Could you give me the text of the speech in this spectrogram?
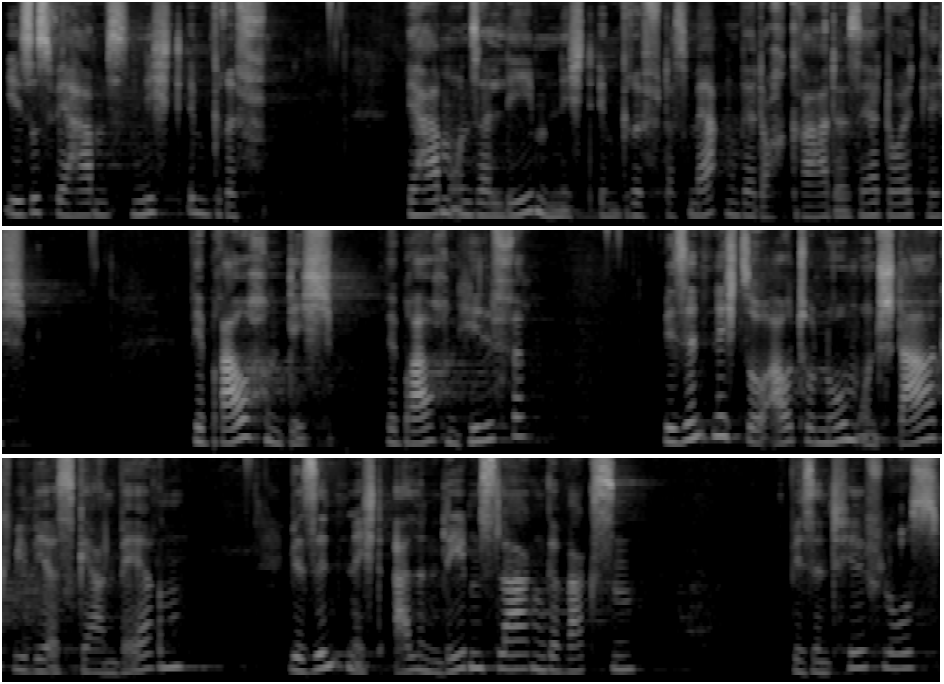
Jesus, wir haben es nicht im Griff. Wir haben unser Leben nicht im Griff, das merken wir doch gerade sehr deutlich. Wir brauchen dich, wir brauchen Hilfe. Wir sind nicht so autonom und stark, wie wir es gern wären. Wir sind nicht allen Lebenslagen gewachsen. Wir sind hilflos,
